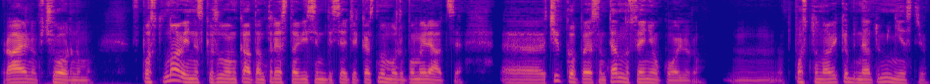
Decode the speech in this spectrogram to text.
Правильно, в чорному. В постанові, не скажу вам, там 380 якась, ну можу помилятися. Е, чітко описано темно-синього кольору. В постанові Кабінету міністрів.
